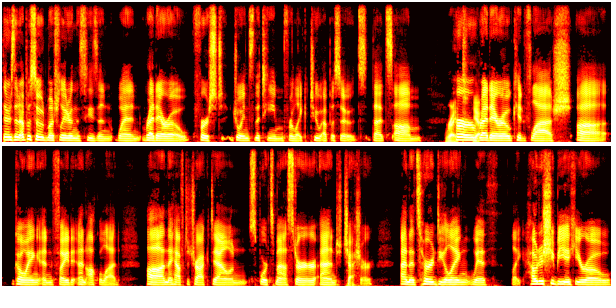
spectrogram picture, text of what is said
There's an episode much later in the season when Red Arrow first joins the team for like two episodes. That's um Right. her, yeah. Red Arrow, Kid Flash, uh, going and fight and Aqualad. Uh, and they have to track down Sportsmaster and Cheshire. And it's her dealing with like how does she be a hero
